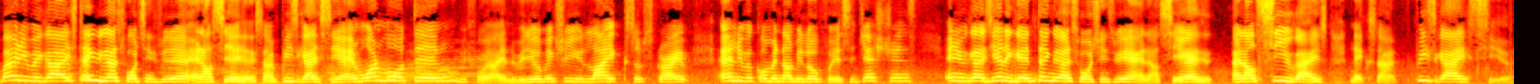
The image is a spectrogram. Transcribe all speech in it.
But anyway, guys, thank you guys for watching this video, and I'll see you next time. Peace, guys. See ya. And one more thing before I end the video, make sure you like, subscribe, and leave a comment down below for your suggestions. Anyway, guys, yet again, thank you guys for watching this video, and I'll see you guys, and I'll see you guys next time. Peace, guys. See ya.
